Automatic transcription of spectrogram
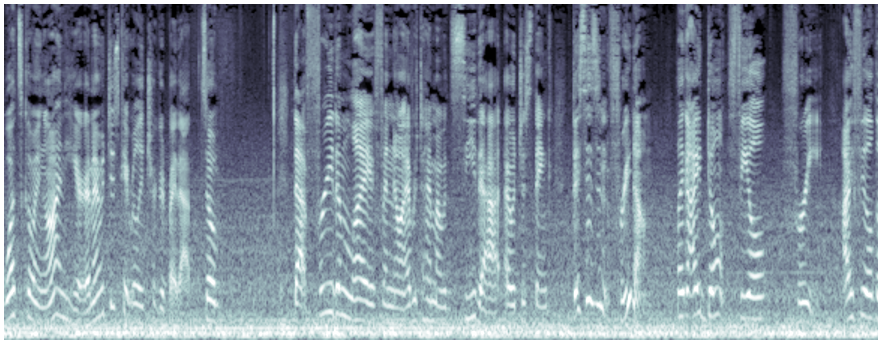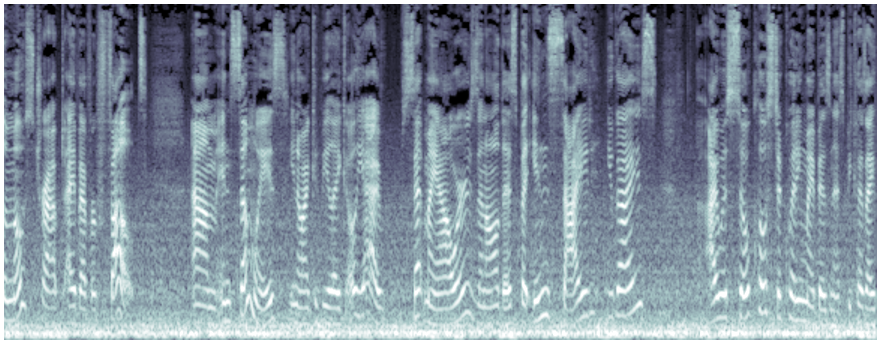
what's going on here? And i would just get really triggered by that. So that freedom life and you know, every time i would see that i would just think this isn't freedom. Like i don't feel free. I feel the most trapped i've ever felt. Um, in some ways you know i could be like oh yeah i set my hours and all this but inside you guys i was so close to quitting my business because i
